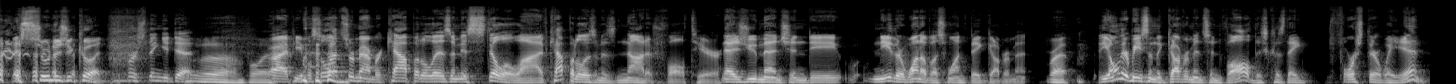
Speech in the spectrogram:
As soon as you could. First thing you did. Oh, boy. All right, people. So let's remember capitalism is still alive. Capitalism is not at fault here. As you mentioned, D, neither one of us want big government. Right. The only reason the government's involved is because they forced their way in.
